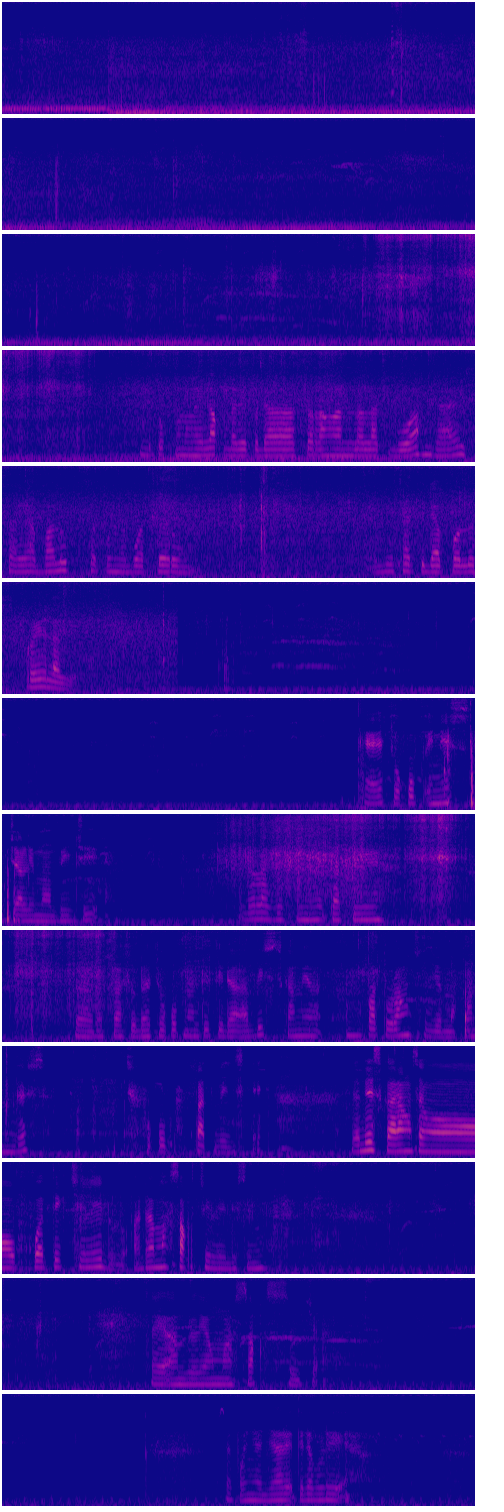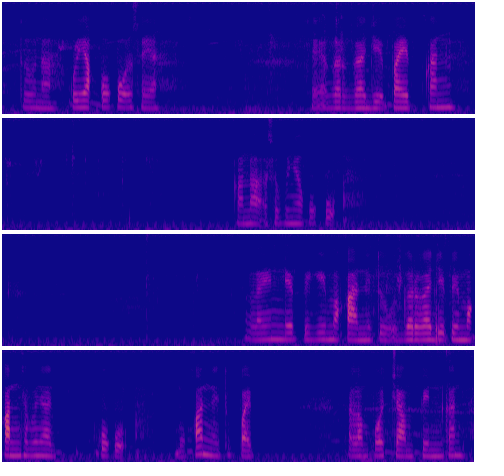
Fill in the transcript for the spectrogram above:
untuk mengelak daripada serangan lalat buah guys saya balut saya punya buat terung. Jadi saya tidak perlu spray lagi Oke cukup ini sejak 5 biji. Ada lagi sini tapi saya rasa sudah cukup. Nanti tidak habis. Kami empat orang saja makan guys. Cukup 4 biji. Jadi sekarang saya mau petik cili dulu. Ada masak cili di sini. Saya ambil yang masak saja. Saya punya jari tidak boleh tuh nah kuyak kuku saya. Saya agar gaji pipe kan. Karena saya punya kuku. Lain dia pergi makan itu. Agar gaji pergi makan saya punya kuku. Bukan itu pipe dalam campin kan.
